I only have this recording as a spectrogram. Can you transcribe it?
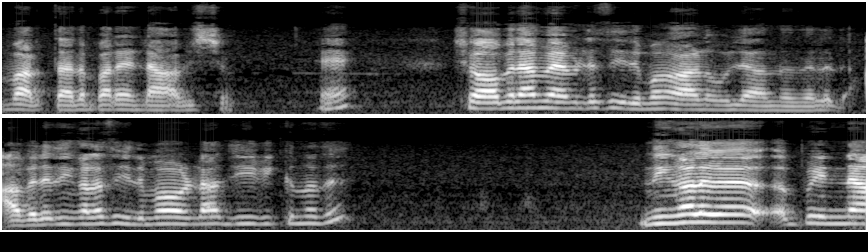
വർത്താനം പറയേണ്ട ആവശ്യം? ഏ? ശോഭന മാമിന്റെ സിനിമ കാണൂല എന്നുള്ളത്. അവർ നിങ്ങളെ സിനിമ കൊണ്ടാ ജീവിക്കുന്നത്? നിങ്ങൾ പിന്നെ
